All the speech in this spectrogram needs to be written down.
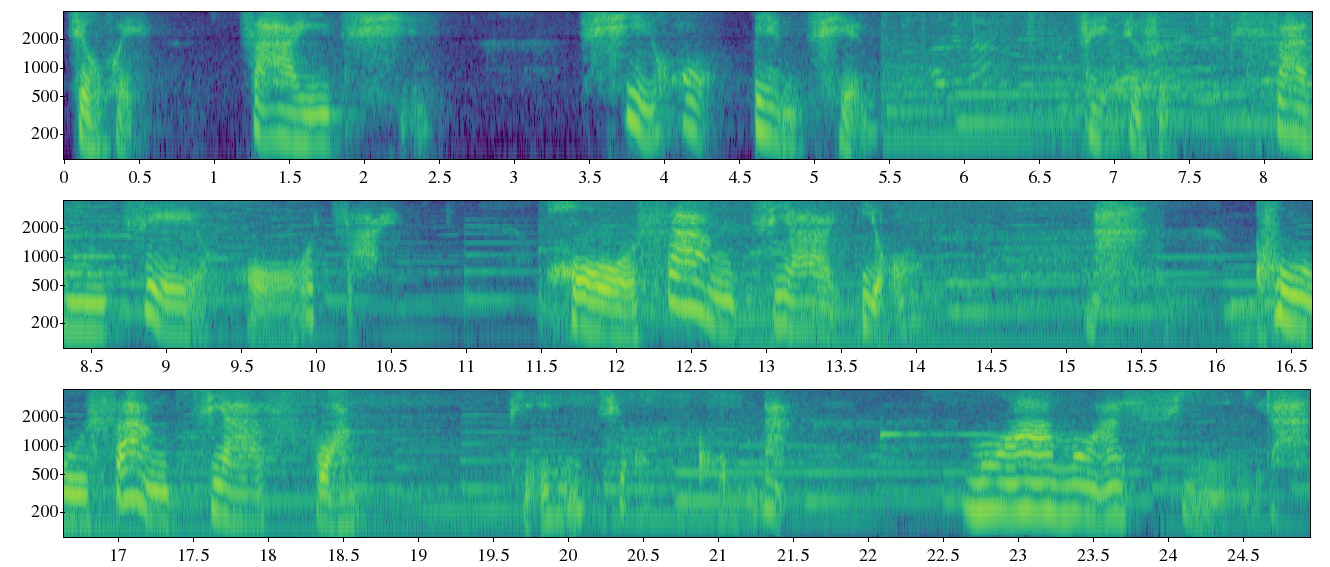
就会灾情。气候变迁，这就是三界火灾，火上加油，那苦上加霜，贫穷苦难，满满喜啦。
